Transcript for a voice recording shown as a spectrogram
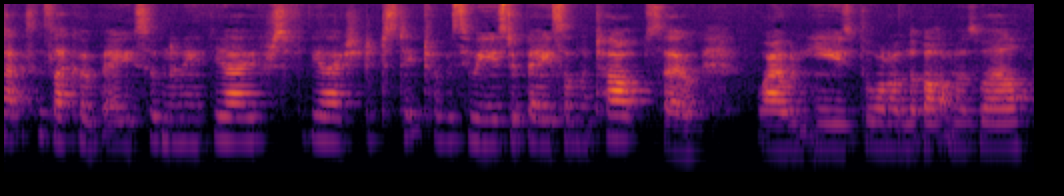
acts as like a base underneath the eye, for the eyeshadow to stick to. Obviously we used a base on the top, so why wouldn't you use the one on the bottom as well?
